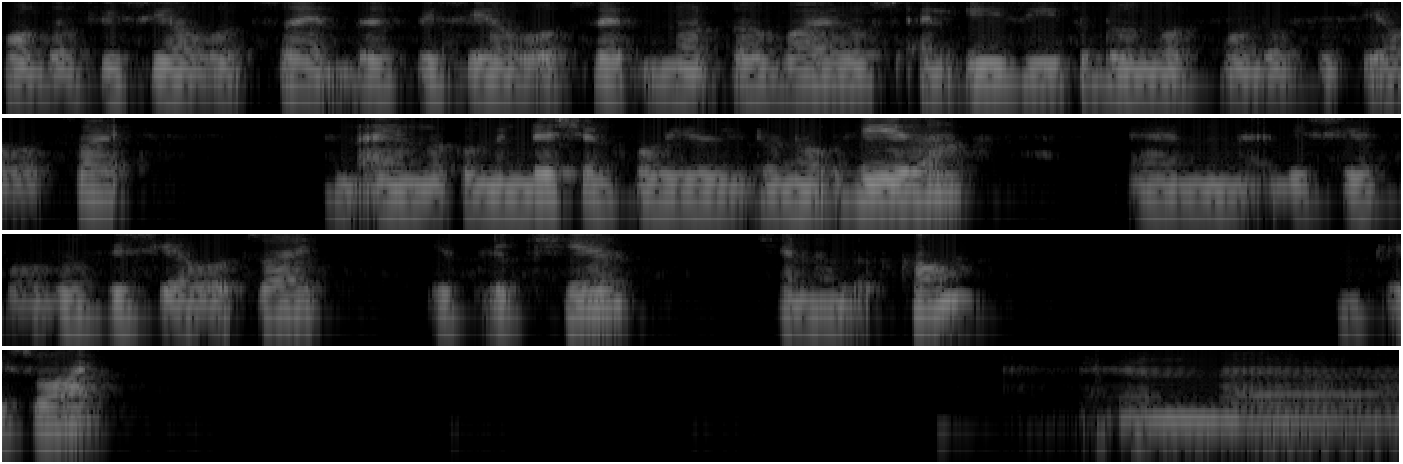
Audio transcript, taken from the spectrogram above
for the official website. The official website not a virus and easy to download for the official website. And I am recommendation for you. You download here and this here for the official website you click here canon.com and press right and uh,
